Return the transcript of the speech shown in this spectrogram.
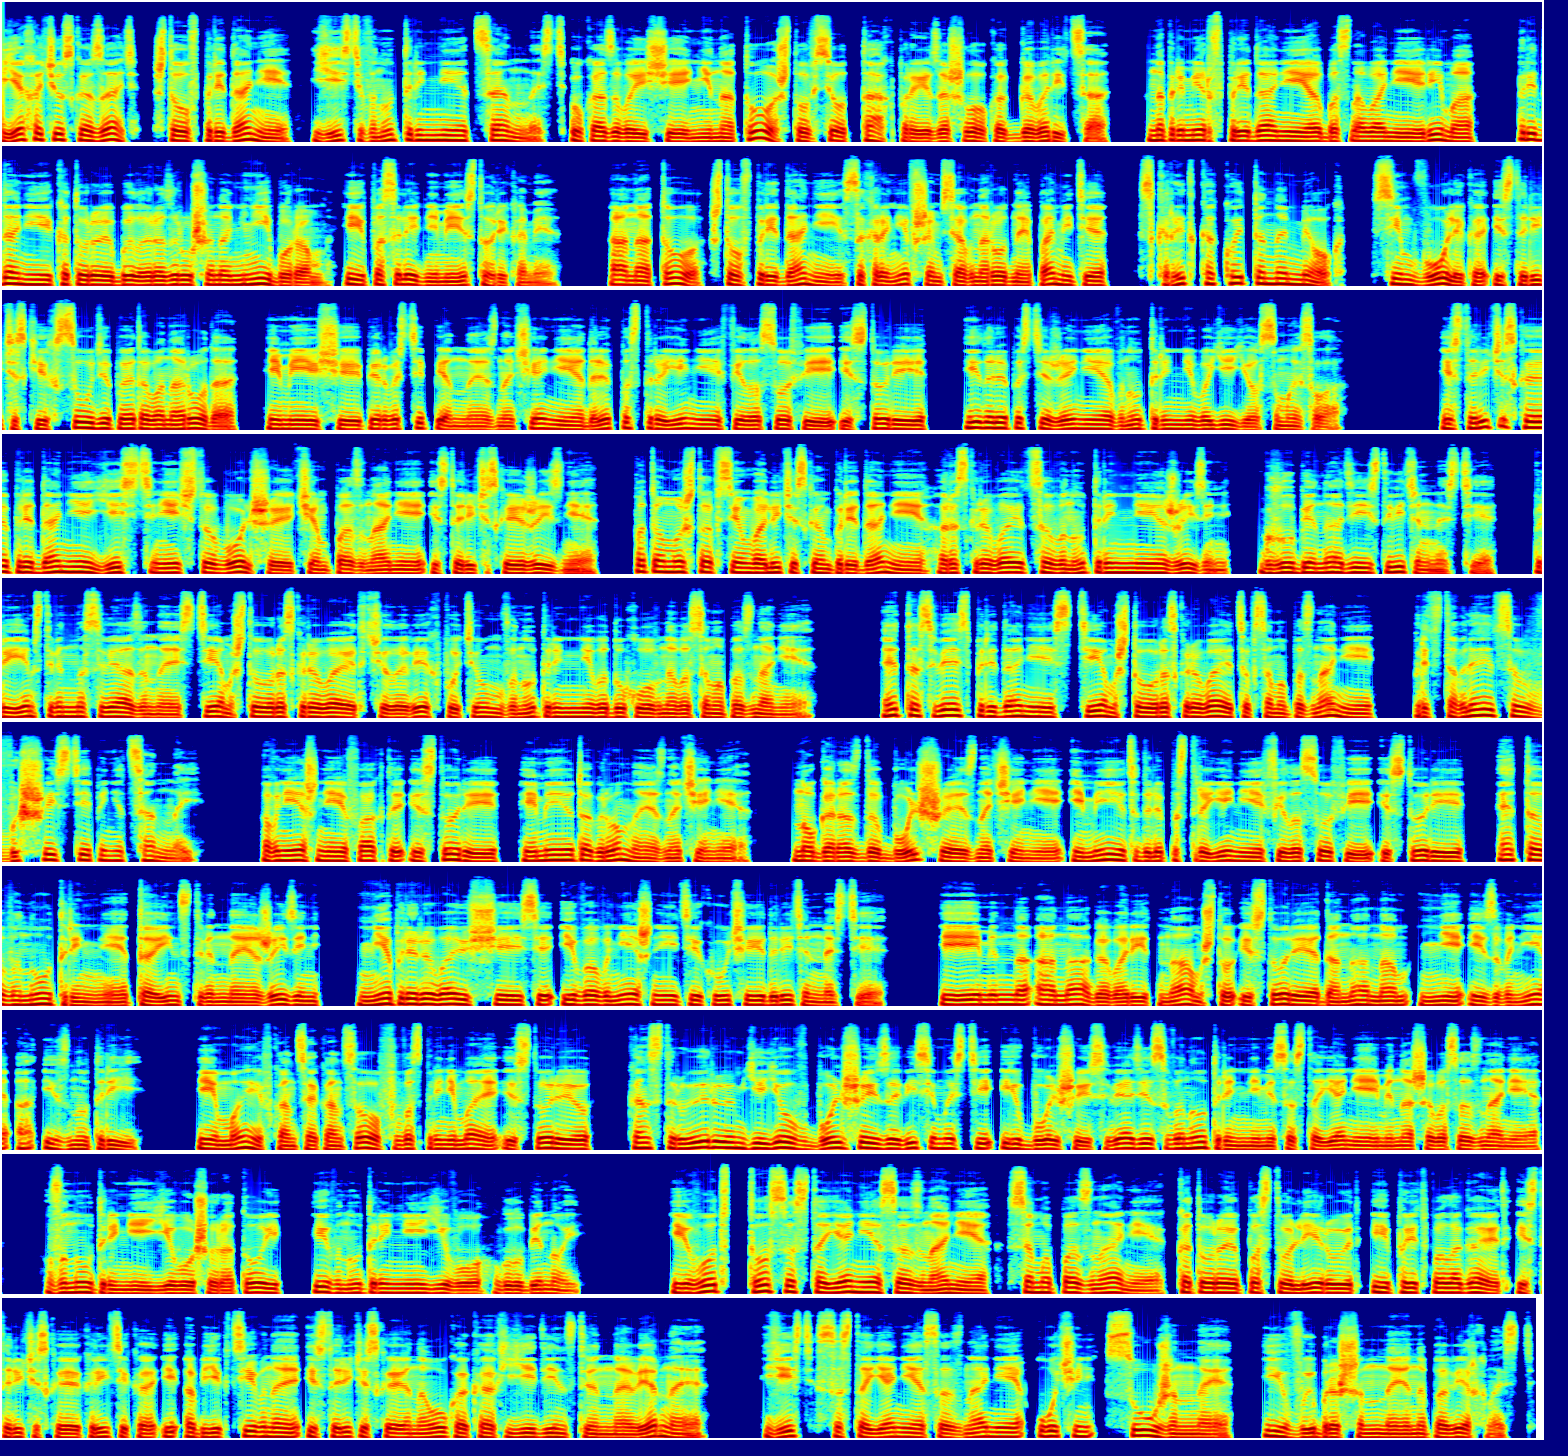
Я хочу сказать, что в предании есть внутренняя ценность, указывающая не на то, что все так произошло, как говорится, Например, в предании об основании Рима, предании, которое было разрушено Нибуром и последними историками, а на то, что в предании, сохранившемся в народной памяти, скрыт какой-то намек, символика исторических судеб этого народа, имеющая первостепенное значение для построения философии истории и для постижения внутреннего ее смысла. Историческое предание есть нечто большее, чем познание исторической жизни, потому что в символическом предании раскрывается внутренняя жизнь, глубина действительности, преемственно связанная с тем, что раскрывает человек путем внутреннего духовного самопознания. Эта связь предания с тем, что раскрывается в самопознании, представляется в высшей степени ценной. Внешние факты истории имеют огромное значение, но гораздо большее значение имеет для построения философии истории эта внутренняя таинственная жизнь, не прерывающаяся и во внешней текучей длительности. И именно она говорит нам, что история дана нам не извне, а изнутри. И мы, в конце концов, воспринимая историю, конструируем ее в большей зависимости и большей связи с внутренними состояниями нашего сознания, внутренней его широтой и внутренней его глубиной. И вот то состояние сознания, самопознания, которое постулирует и предполагает историческая критика и объективная историческая наука как единственно верное, есть состояние сознания очень суженное и выброшенное на поверхность.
